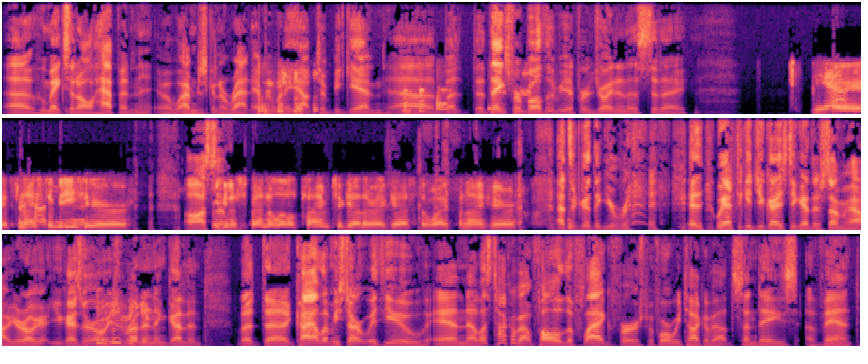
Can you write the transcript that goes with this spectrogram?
uh, who makes it all happen. Uh, I'm just going to rat everybody out to begin. Uh, but uh, thanks for both of you for joining us today. Yeah. Hey, it's nice to be me. here. Awesome. We're going to spend a little time together, I guess, the wife and I here. That's a good thing. You're, we have to get you guys together somehow. You're all, you guys are always running and gunning. But uh, Kyle, let me start with you, and uh, let's talk about follow the flag first before we talk about Sunday's event.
